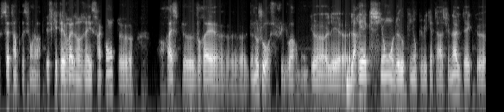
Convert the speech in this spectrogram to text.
cette impression-là. Et ce qui était vrai dans les années 50, reste vrai euh, de nos jours. Il suffit de voir euh, euh, la réaction de l'opinion publique internationale dès que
